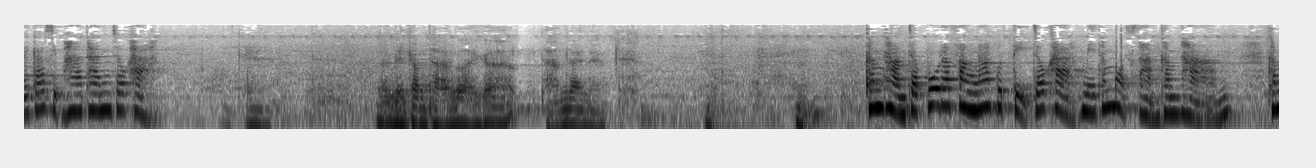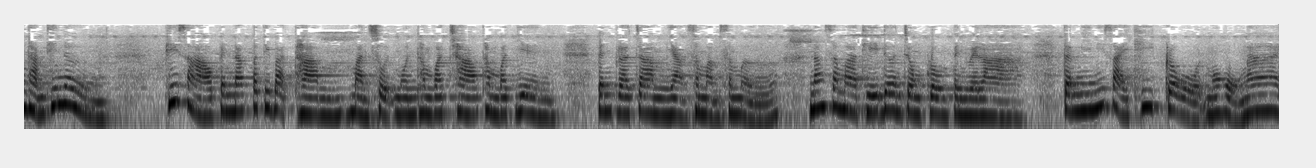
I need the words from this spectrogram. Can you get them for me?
895 ท่านเจ้าค่ะโอเคมีคำถามอะไรก็ถามได้เลยคำถามจากผู้รับฟังหน้ากุฏิเจ้าค่ะ มีทั้งหมดสามคำถาม คำถามที่หนึ่ง พี่สาวเป็นนักปฏิบัติธรรม หมั่นสวดมนต์ทำวัดเช้าทำวัดเย็น เป็นประจำอย่างสม่ำเสมอ นั่งสมาธิเดินจงกรมเป็นเวลา แต่มีนิสัยขี้โกรธโมโหง่าย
